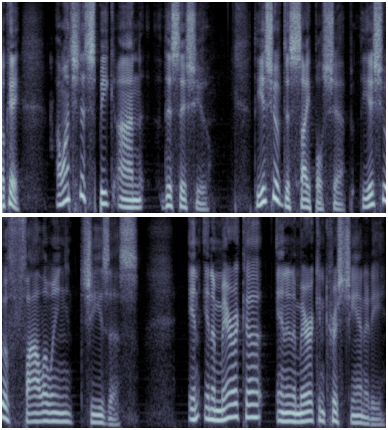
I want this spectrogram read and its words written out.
Okay. I want you to speak on this issue the issue of discipleship, the issue of following Jesus. In, in America and in American Christianity,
